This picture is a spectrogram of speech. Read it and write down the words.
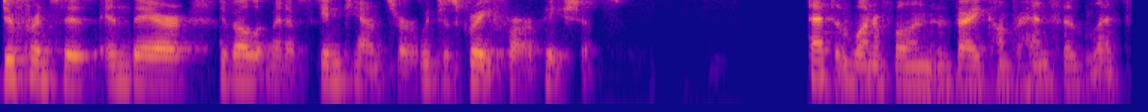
differences in their development of skin cancer which is great for our patients. That's a wonderful and very comprehensive list.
